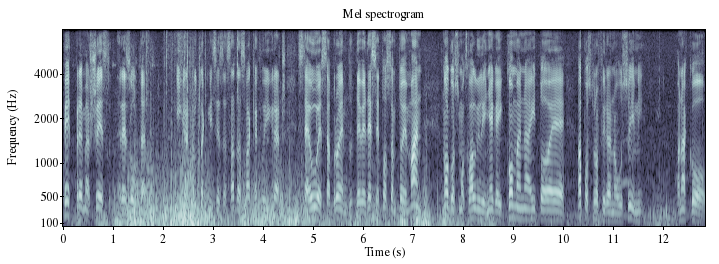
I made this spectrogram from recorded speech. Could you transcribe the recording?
5 prema 6 rezultat. Igrač utakmice za sada svakako igrač Steaue sa brojem 98, to je Man, mnogo smo hvalili njega i Komana i to je apostrofirano u svim onako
